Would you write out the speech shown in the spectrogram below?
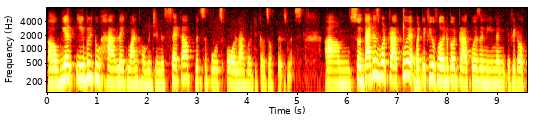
uh, we are able to have like one homogeneous setup which supports all our verticals of business. Um, so that is what Travco, but if you've heard about Travco as a name and if you talk,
